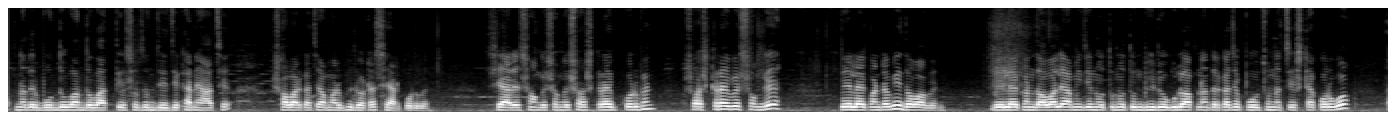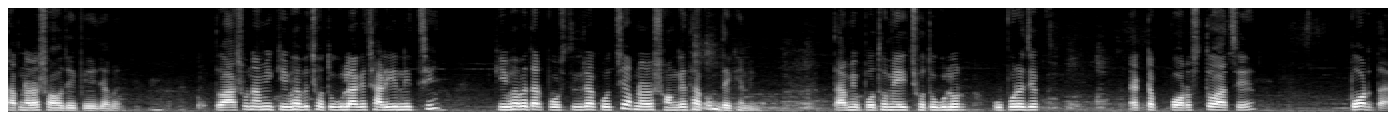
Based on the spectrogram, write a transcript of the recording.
আপনাদের বন্ধুবান্ধব, আত্মীয় স্বজন যে যেখানে আছে, সবার কাছে আমার ভিডিওটা শেয়ার করবেন। শেয়ারের সঙ্গে সঙ্গে সাবস্ক্রাইব করবেন সাবস্ক্রাইবের সঙ্গে বেল আইকনটাবি দবাবেন। বেল আইকন দবালে আমি যে নতুন নতুন ভিডিওগুলো আপনাদের কাছে পৌঁছানোর চেষ্টা করব, তা আপনারা সহজেই পেয়ে যাবেন। তো আসুন আমি কীভাবে ছতুগুলো আগে ছাড়িয়ে নিচ্ছি। কীভাবে তার প্রস্তুতিটা করছি আপনারা সঙ্গে থাকুন, দেখে নিন। তা আমি প্রথমে এই ছোটোগুলোর উপরে যে একটা পরস্ত আছে, পর্দা,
